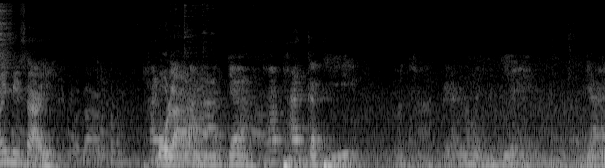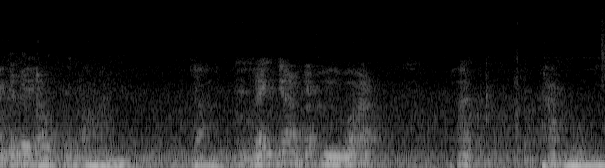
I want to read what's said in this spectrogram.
ไม่มีใส่ โบราณจ้ะถ้าพัดกะทิมันทานไม่อร่อยมันด้วยยายก็เลยเอาโบราณจ้ะและอีกอย่างก็คือว่าผัดผัดหมูนี้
